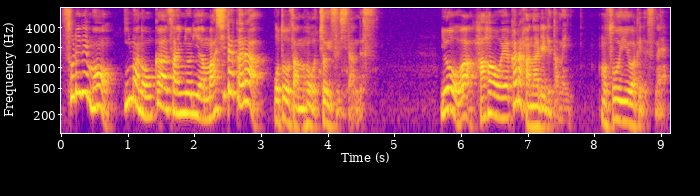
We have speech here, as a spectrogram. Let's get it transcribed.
それでも今のお母さんよりはマシだからお父さんの方をチョイスしたんです。要は母親から離れるために。もうそういうわけですね。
